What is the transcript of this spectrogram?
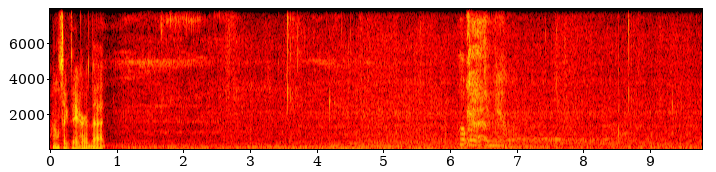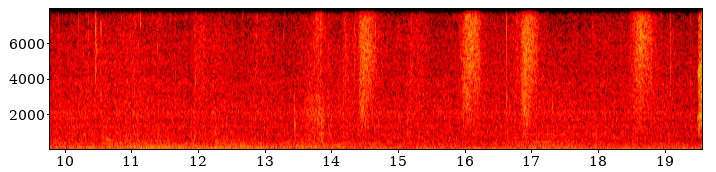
I don't think they heard that. What will I do now? I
